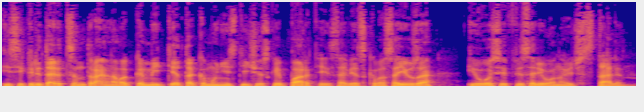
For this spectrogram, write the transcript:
и секретарь Центрального комитета Коммунистической партии Советского Союза Иосиф Виссарионович Сталин.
